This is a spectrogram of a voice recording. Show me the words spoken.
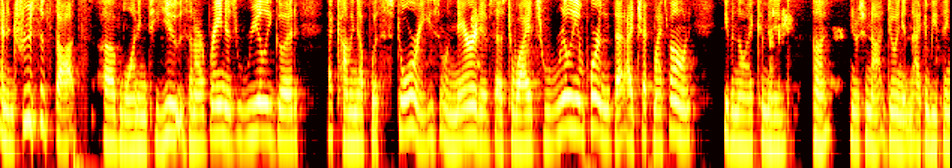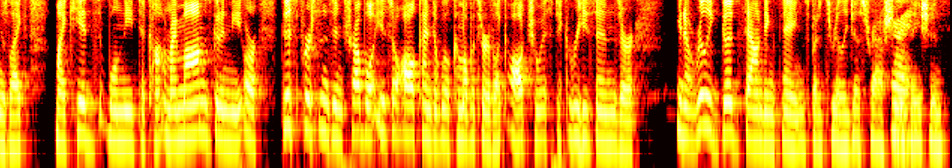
and intrusive thoughts of wanting to use. And our brain is really good at coming up with stories or narratives as to why it's really important that I check my phone, even though I committed, uh, you know, to not doing it. And that can be things like my kids will need to come, or my mom's going to need, or this person's in trouble. So all kinds of, we'll come up with sort of like altruistic reasons or, you know, really good sounding things, but it's really just rationalization.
